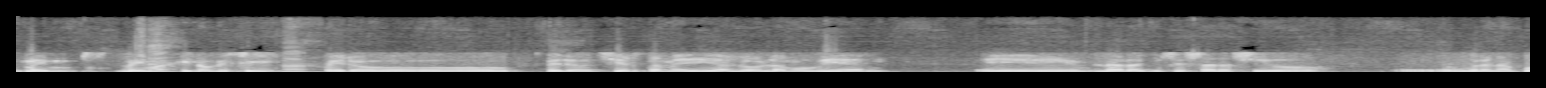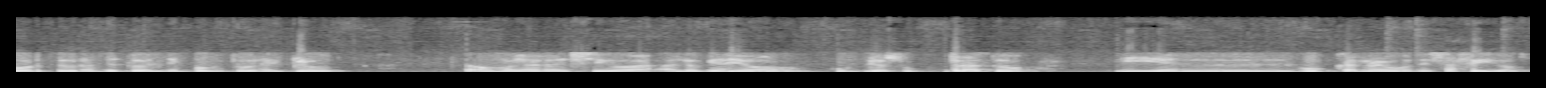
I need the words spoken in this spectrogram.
Me, imagino que sí, ah. pero, pero en cierta medida lo hablamos bien. Eh, la verdad que César ha sido eh, un gran aporte durante todo el tiempo que estuvo en el club. Estamos muy agradecidos a lo que dio, cumplió su contrato y él busca nuevos desafíos.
